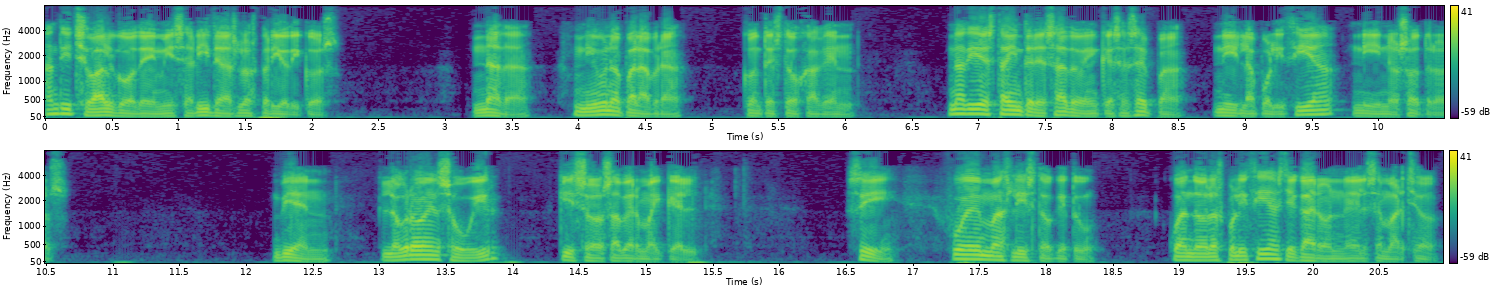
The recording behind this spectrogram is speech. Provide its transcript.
Han dicho algo de mis heridas los periódicos. Nada, ni una palabra, contestó Hagen. Nadie está interesado en que se sepa, ni la policía ni nosotros. Bien, ¿logró Enso huir? quiso saber Michael. Sí, fue más listo que tú. Cuando los policías llegaron, él se marchó.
